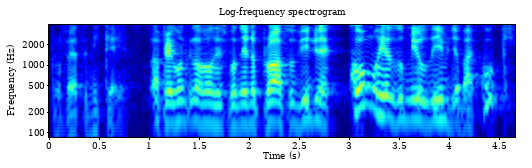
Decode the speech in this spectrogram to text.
profeta Miqueias. A pergunta que nós vamos responder no próximo vídeo é como resumir o livro de Abacuque?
